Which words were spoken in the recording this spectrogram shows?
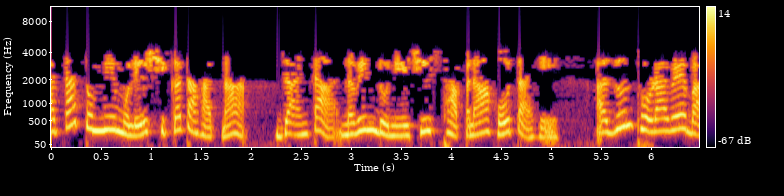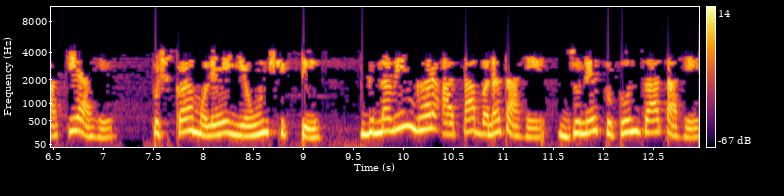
आता तुम्ही मुले शिकत आहात ना जाणता नवीन दुनियेची स्थापना होत आहे. अजून थोडा वेळ बाकी आहे. पुष्कळ मुले येऊन शिकतील नवीन घर आता बनत आहे. जुने तुटून जात आहे.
